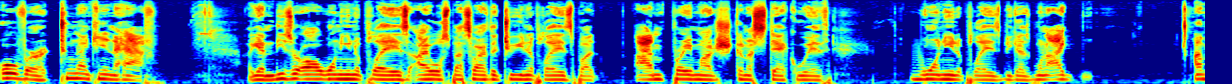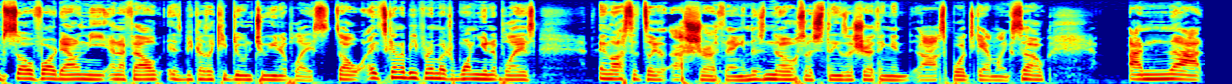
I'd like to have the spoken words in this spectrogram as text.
over 219 and a half. Again, these are all one unit plays. I will specify if they're two unit plays, but I'm pretty much gonna stick with one unit plays because when I I'm so far down in the NFL is because I keep doing two unit plays. So it's gonna be pretty much one unit plays unless it's a sure thing, and there's no such thing as a sure thing in uh, sports gambling. So I'm not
